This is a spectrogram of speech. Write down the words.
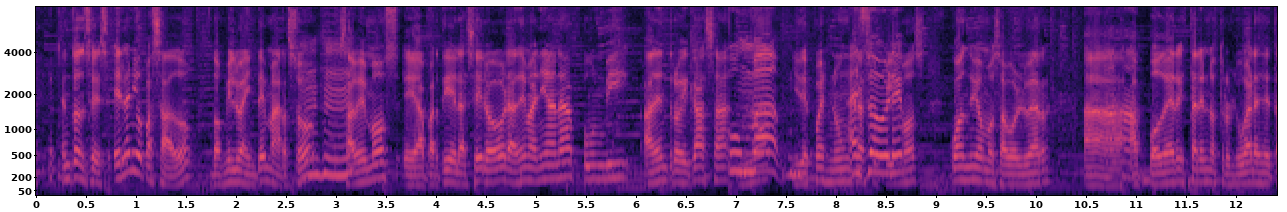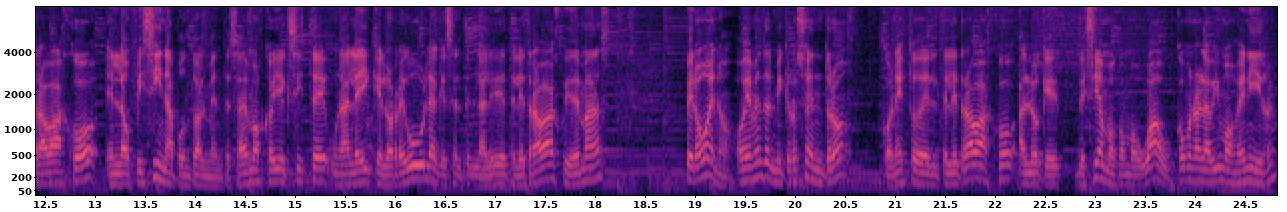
Entonces, el año pasado, 2020, marzo, Ujú. sabemos, eh, a partir de las 0 horas de mañana, Pumbi adentro de casa. Pumba no, y después nunca al sobre. supimos cuándo íbamos a volver a, poder estar en nuestros lugares de trabajo, en la oficina puntualmente. Sabemos que hoy existe una ley que lo regula, que es el- la ley de teletrabajo y demás. Pero bueno, obviamente el microcentro, con esto del teletrabajo, a lo que decíamos como, wow, ¿cómo no la vimos venir?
